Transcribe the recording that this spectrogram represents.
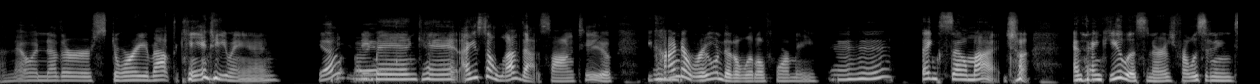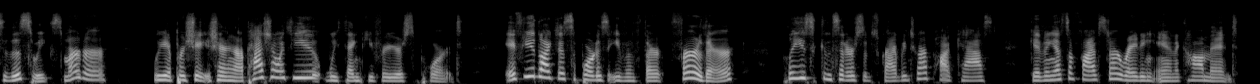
I know another story about the Candy Man. Yeah, Man can't. I used to love that song too. You Mhm. kind of ruined it a little for me. mm-hmm. Thanks so much. And thank you, listeners, for listening to this week's murder. We appreciate sharing our passion with you. We thank you for your support. If you'd like to support us even fur- further, please consider subscribing to our podcast, giving us a five star rating and a comment.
